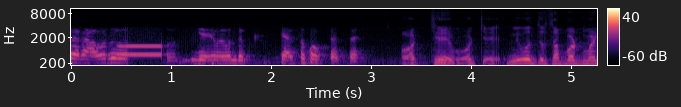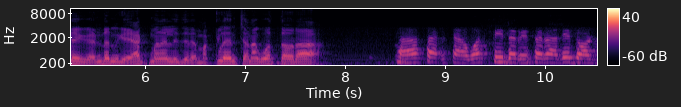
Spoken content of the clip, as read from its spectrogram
ಸರ್ ಅವರು ಒಂದು ಕೆಲಸಕ್ಕೆ ಹೋಗ್ತಾರೆ ಸರ್. ಓಕೆ ಓಕೆ. ನೀವು ಒಂಚೂರು ಸಪೋರ್ಟ್ ಮಾಡಿ ಗಂಡನಿಗೆ. ಯಾಕೆ ಮನೇಲಿದ್ದೀರಾ ಮಕ್ಳು ಏನು ಚೆನ್ನಾಗಿ ಓದ್ತಾವ್ರಾ? ಹಾ ಸರ್ ಓದ್ತಿದ್ದಾರೆ ಸರ್. ಅದೇ ದೊಡ್ಡ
